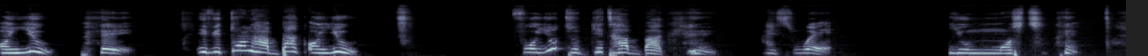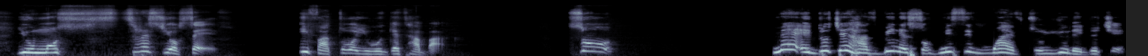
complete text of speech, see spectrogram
on you, hey, if you turn her back on you, for you to get her back, I swear, you must you must stress yourself if at all you will get her back. So May Edochie has been a submissive wife to Yul Edochie.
